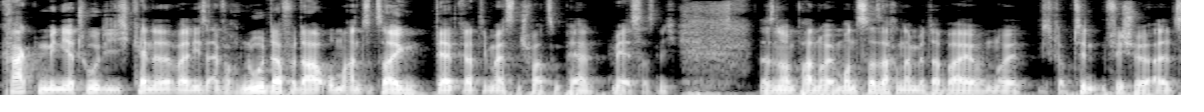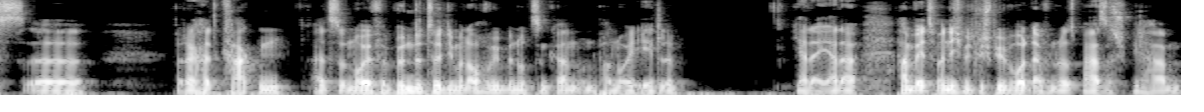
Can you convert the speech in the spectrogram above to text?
Kraken-Miniatur, die ich kenne, weil die ist einfach nur dafür da, um anzuzeigen, der hat gerade die meisten schwarzen Perlen. Mehr ist das nicht. Da sind noch ein paar neue Monstersachen dann mit dabei und neue, ich glaube, Tintenfische als, äh, oder halt Kraken als so neue Verbündete, die man auch irgendwie benutzen kann und ein paar neue Edle. Ja, da, ja, da haben wir jetzt mal nicht mitgespielt, wir wollten einfach nur das Basisspiel haben.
